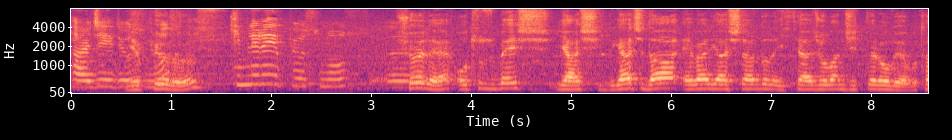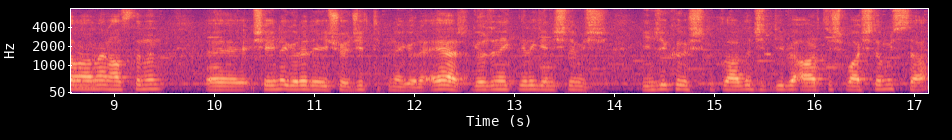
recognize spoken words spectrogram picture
tercih ediyorsunuz. Yapıyoruz. Kimlere yapıyorsunuz? Ee, Şöyle 35 yaş, gerçi daha evvel yaşlarda da ihtiyacı olan ciltler oluyor. Bu tamamen hastanın e, şeyine göre değişiyor, cilt tipine göre. Eğer gözenekleri genişlemiş, ince kırışıklıklarda ciddi bir artış başlamışsa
